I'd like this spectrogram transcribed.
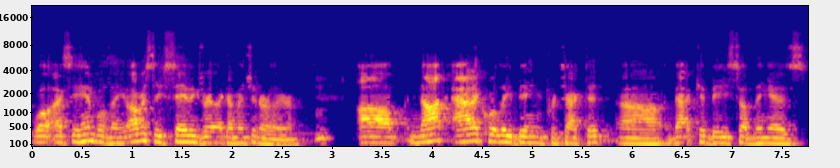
well, I see a handful of things. Obviously, savings rate, like I mentioned earlier, Mhm. uh, not adequately being protected. Uh, that could be something as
